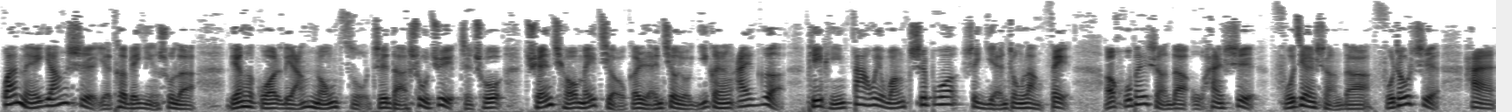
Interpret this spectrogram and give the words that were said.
官媒央视也特别引述了联合国粮农组织的数据，指出全球每九个人就有一个人挨饿，批评大胃王吃播是严重浪费。而湖北省的武汉市、福建省的福州市和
